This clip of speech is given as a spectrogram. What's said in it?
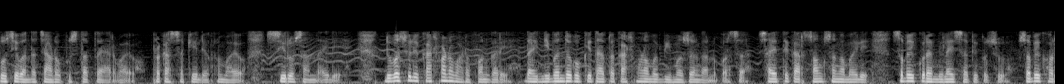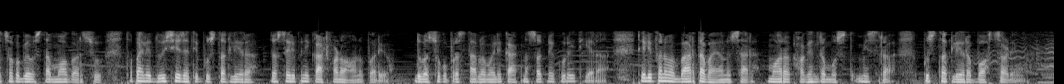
सोचेभन्दा चाँडो पुस्तक तयार भयो। प्रकाशकले लेख्नुभयो सिरो सान्दाईले। दुवसुले काठमाडौँबाट फोन गरे दाई निबन्धको किताब त काठमाडौँमा विमोचन गर्नुपर्छ। साहित्यकार सँगसँग मैले सबै कुरा मिलाइसकेको छु। सबै खर्चको व्यवस्था म गर्छु। तपाईँले दुई सय जति पुस्तक लिएर जसरी पनि काठमाडौँ आउनु पर्यो दुवसुको प्रस्तावलाई मैले काट्न सक्ने कुरै थिएन। टेलिफोनमा वार्ता भएअनुसार म र खगेन्द्र मिश्र पुस्तक लिएर बस चढ्यौँ।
